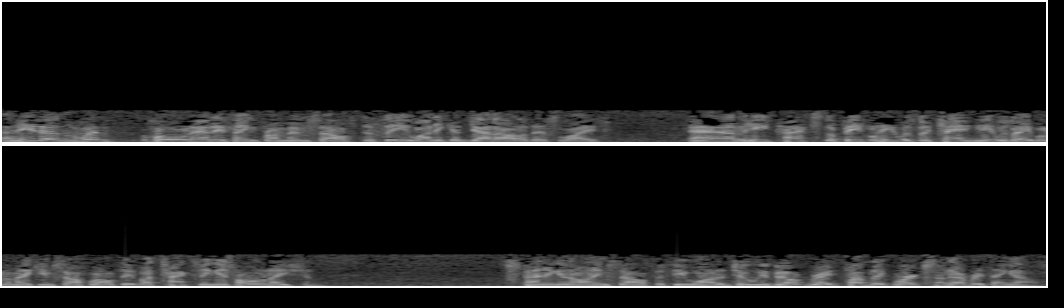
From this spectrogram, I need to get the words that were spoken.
And he didn't withhold anything from himself to see what he could get out of this life. And he taxed the people. He was the king. He was able to make himself wealthy by taxing his whole nation. Spending it on himself if he wanted to. He built great public works and everything else.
